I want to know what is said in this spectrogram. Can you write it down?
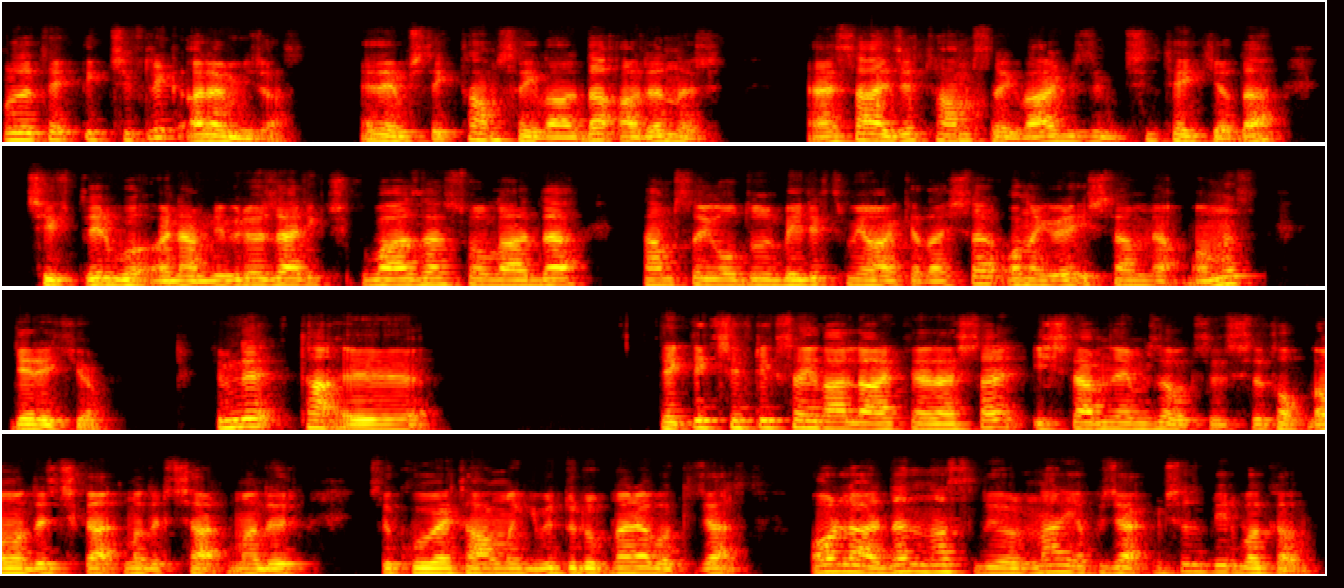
Burada teklik çiftlik aramayacağız. Ne demiştik? Tam sayılarda aranır. Yani sadece tam sayılar bizim için tek ya da çifttir. Bu önemli bir özellik çünkü bazen sorularda tam sayı olduğunu belirtmiyor arkadaşlar. Ona göre işlem yapmamız gerekiyor. Şimdi ta, e, teklik çiftlik sayılarla arkadaşlar işlemlerimize bakacağız. İşte toplamadır, çıkartmadır, çarpmadır, işte kuvvet alma gibi durumlara bakacağız. Oralarda nasıl yorumlar yapacakmışız bir bakalım.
